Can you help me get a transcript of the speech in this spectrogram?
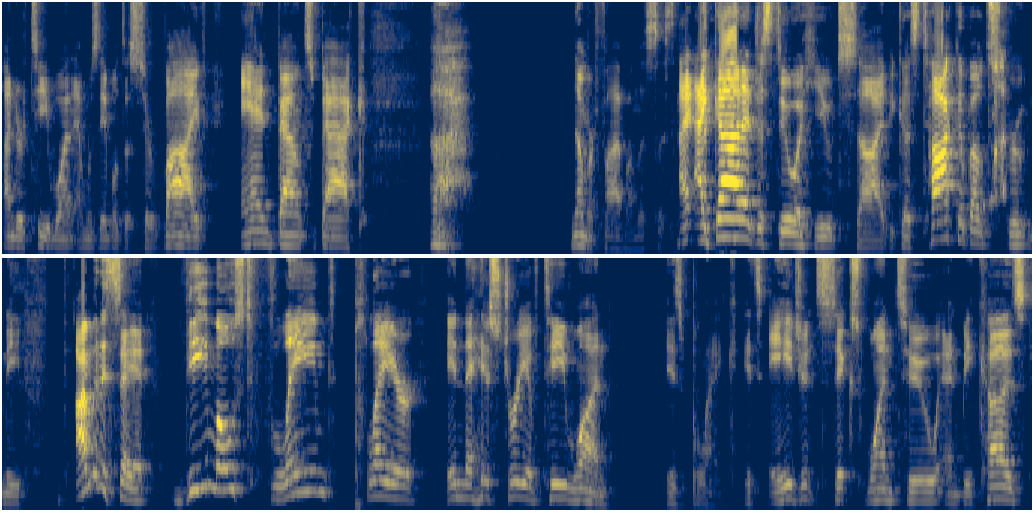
under T1 and was able to survive and bounce back. Number five on this list. I, I gotta just do a huge sigh because talk about scrutiny. I'm gonna say it the most flamed player in the history of T1 is blank. It's Agent 612. And because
